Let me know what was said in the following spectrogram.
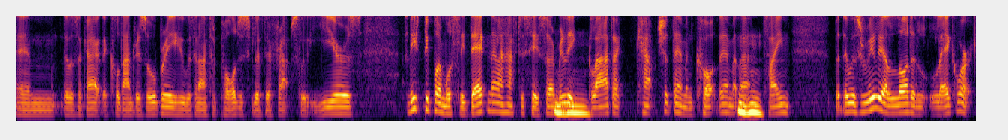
Um, there was a guy out there called Andrés Aubry, who was an anthropologist who lived there for absolute years. These people are mostly dead now, I have to say, so I'm really glad I captured them and caught them at that time. But there was really a lot of legwork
